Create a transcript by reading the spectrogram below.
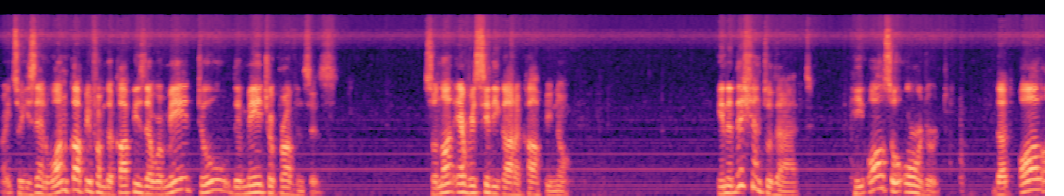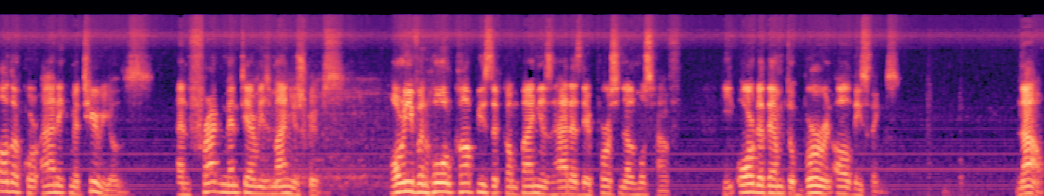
Right, so he sent one copy from the copies that were made to the major provinces. So not every city got a copy, no. In addition to that, he also ordered that all other Quranic materials and fragmentaries manuscripts, or even whole copies that companions had as their personal mushaf, he ordered them to burn all these things. Now,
